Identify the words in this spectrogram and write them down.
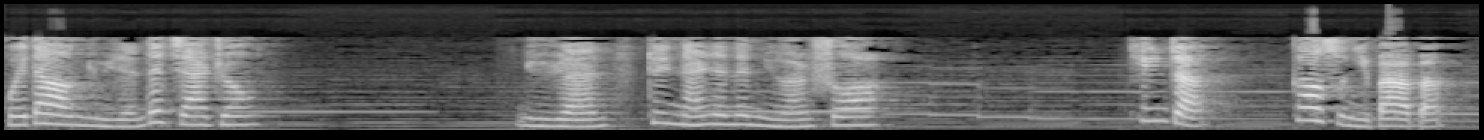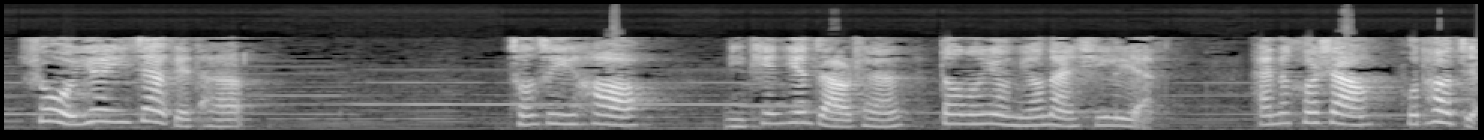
回到女人的家中。女人对男人的女儿说：“听着，告诉你爸爸，说我愿意嫁给他。从此以后，你天天早晨都能用牛奶洗脸，还能喝上葡萄酒。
